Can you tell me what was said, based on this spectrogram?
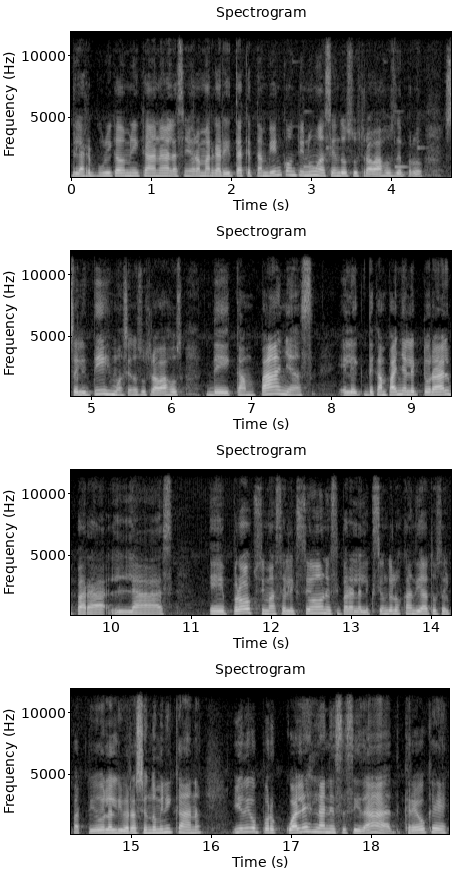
de la República Dominicana, la señora Margarita, que también continúa haciendo sus trabajos de proselitismo, haciendo sus trabajos de campañas, de campaña electoral para las eh, próximas elecciones y para la elección de los candidatos del Partido de la Liberación Dominicana. Y yo digo, ¿por cuál es la necesidad? Creo que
